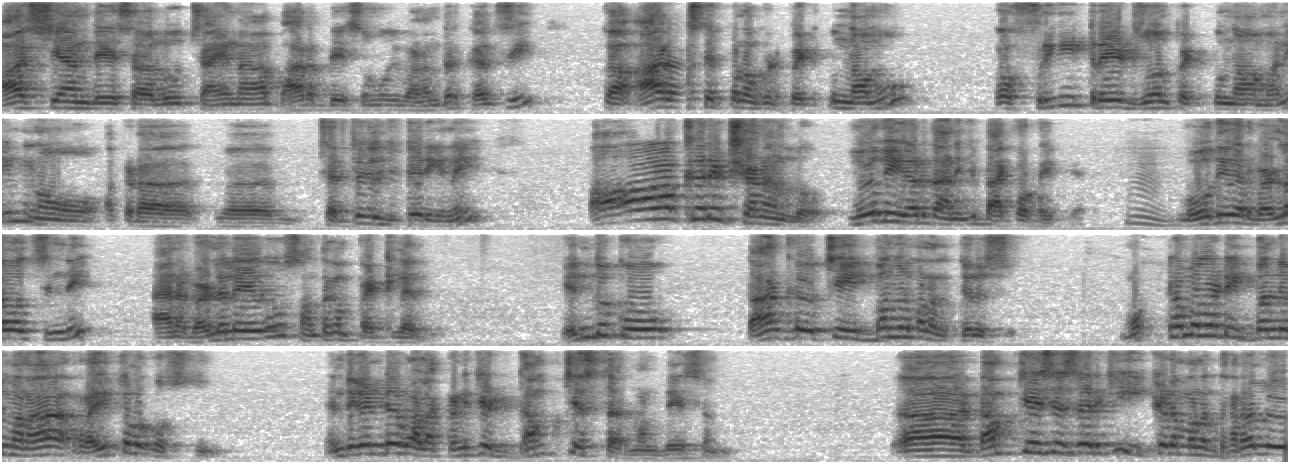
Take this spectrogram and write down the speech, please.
ఆసియాన్ దేశాలు చైనా భారతదేశము వాళ్ళందరూ కలిసి ఒక ఆర్సెప్ అని ఒకటి పెట్టుకుందాము ఒక ఫ్రీ ట్రేడ్ జోన్ పెట్టుకుందామని మనం అక్కడ చర్చలు జరిగినాయి. ఆఖరి క్షణంలో మోదీ గారు దానికి బ్యాకౌట్ అయిపోయారు. మోదీ గారు వెళ్ళవలసింది ఆయన వెళ్ళలేదు సంతకం పెట్టలేదు. ఎందుకు? దాంట్లో వచ్చే ఇబ్బందులు మనకు తెలుసు. మొట్టమొదటి ఇబ్బంది మన రైతులకు వస్తుంది. ఎందుకంటే వాళ్ళు అక్కడి నుంచి డంప్ చేస్తారు మన దేశం డంప్ చేసేసరికి ఇక్కడ మన ధరలు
